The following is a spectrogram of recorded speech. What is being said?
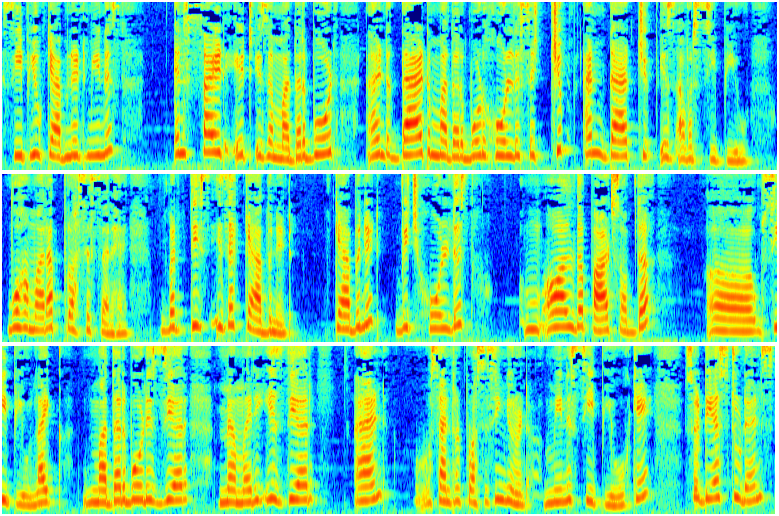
cpu cabinet means inside it is a motherboard and that motherboard holds a chip and that chip is our cpu वो हमारा प्रोसेसर है बट दिस इज अ कैबिनेट कैबिनेट विच होल्ड्स all the parts of the uh, CPU like Motherboard is there, memory is there and central processing unit means CPU okay. So dear students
